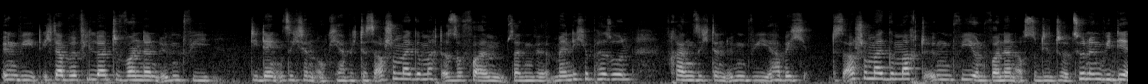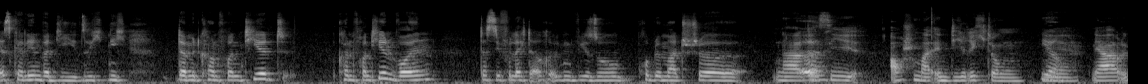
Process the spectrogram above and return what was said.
irgendwie, ich glaube, viele Leute wollen dann irgendwie, die denken sich dann, okay, habe ich das auch schon mal gemacht? Also vor allem, sagen wir, männliche Personen fragen sich dann irgendwie, habe ich das auch schon mal gemacht irgendwie und wollen dann auch so die Situation irgendwie deeskalieren, weil die sich nicht damit konfrontiert, konfrontieren wollen, dass sie vielleicht auch irgendwie so problematische na, Äh. dass sie auch schon mal in die Richtung. Ja. Nee, ja,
